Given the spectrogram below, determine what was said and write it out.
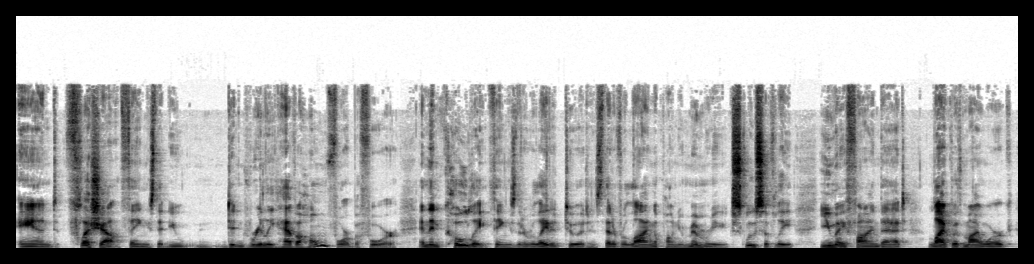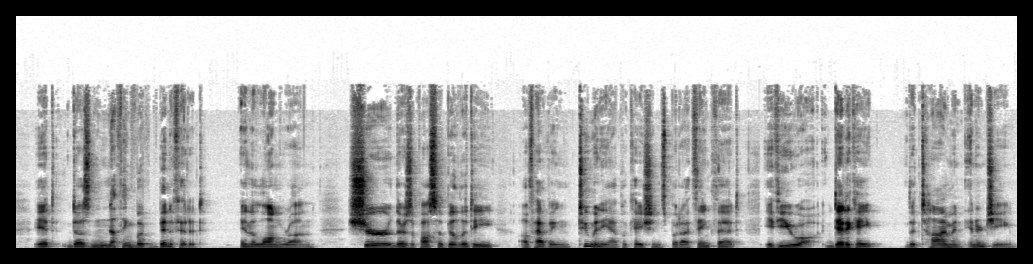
and flesh out things that you didn't really have a home for before, and then collate things that are related to it instead of relying upon your memory exclusively, you may find that, like with my work, it does nothing but benefit it in the long run. Sure, there's a possibility of having too many applications, but I think that if you uh, dedicate the time and energy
